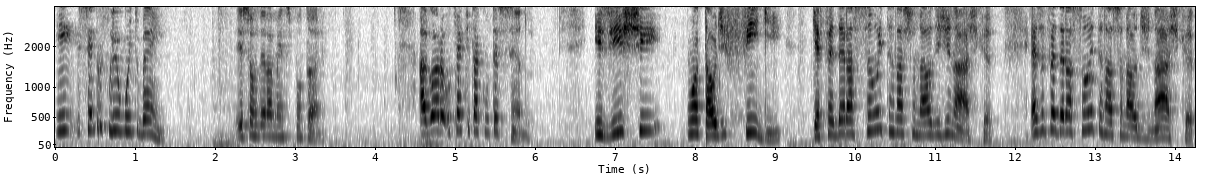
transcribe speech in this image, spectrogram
e sempre fluiu muito bem esse ordenamento espontâneo. Agora, o que é que está acontecendo? Existe uma tal de FIG, que é Federação Internacional de Ginástica. Essa Federação Internacional de Ginástica,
